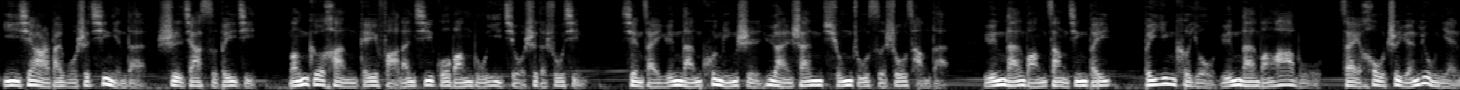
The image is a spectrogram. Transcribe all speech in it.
一千二百五十七年的释迦寺碑记，蒙哥汗给法兰西国王鲁伊九世的书信，现在云南昆明市玉案山琼竹寺收藏的云南王藏经碑。碑因刻有云南王阿鲁在后至元六年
